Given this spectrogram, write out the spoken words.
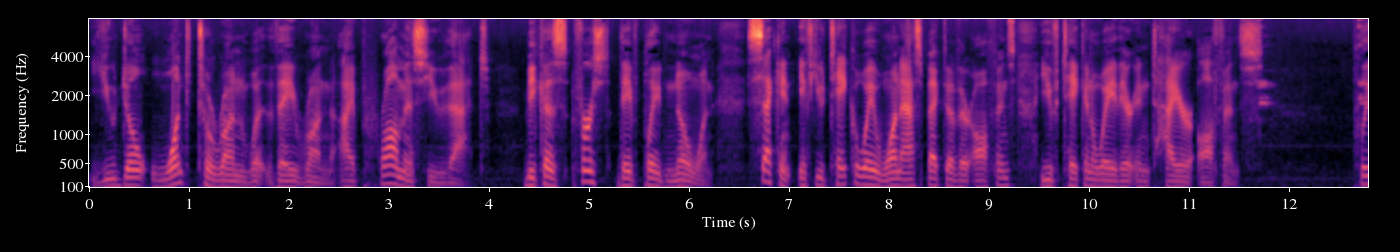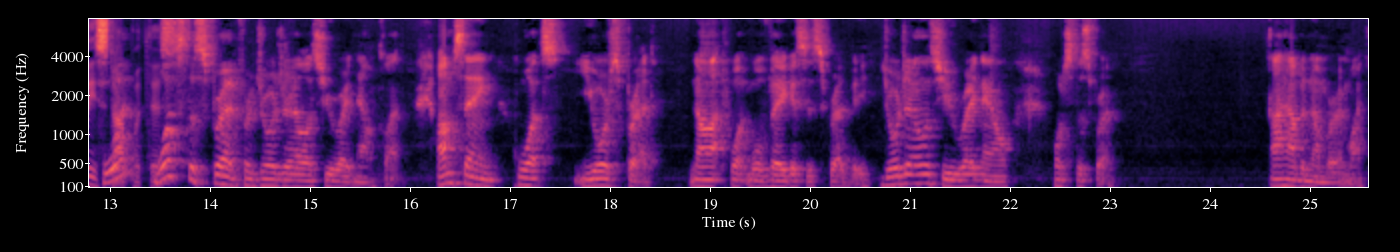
You don't want to run what they run. I promise you that. Because first, they've played no one. Second, if you take away one aspect of their offense, you've taken away their entire offense. Please stop What- with this. What's the spread for Georgia LSU right now, Clint? I'm saying what's your spread, not what will Vegas' spread be. Georgia LSU right now, what's the spread? I have a number in mind.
